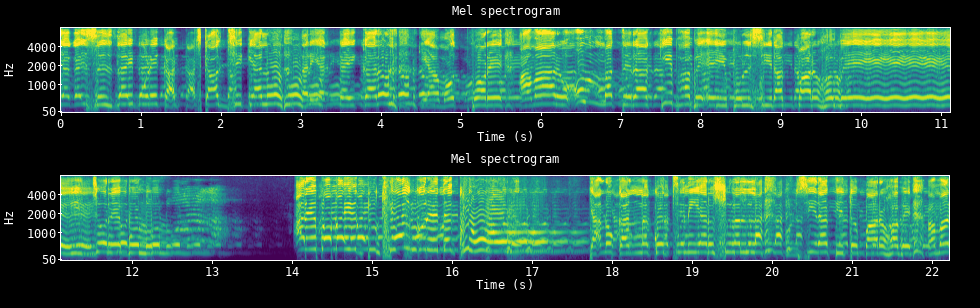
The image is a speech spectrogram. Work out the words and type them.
জায়গায় সেজদায় পড়ে কাঁদছি কেন? তার একটাই কারণ, কিয়ামত পরে আমার উম্মাতেরা কীভাবে এই পুলসিরাত পার হবে? জোরে বলুন। আরে বাবা একটু খেয়াল করে দেখুন কেন কান্না করছেন ইয়া রাসূলুল্লাহ? ফুলসিরাতি তো পার হবে। আমার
